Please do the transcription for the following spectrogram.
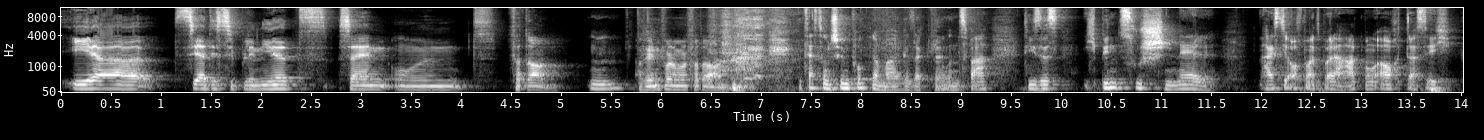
eher sehr diszipliniert sein und vertrauen. Mhm. Auf jeden Fall mal vertrauen. Jetzt hast du einen schönen Punkt nochmal gesagt. Ja. Und zwar dieses, ich bin zu schnell. Heißt ja oftmals bei der Atmung auch, dass ich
